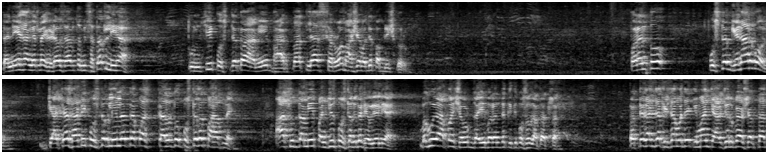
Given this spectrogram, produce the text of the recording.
त्यांनी हे सांगितलं हेडाव साहेब तुम्ही सतत लिहा. तुमची पुस्तकं आम्ही भारतातल्या सर्व भाषेमध्ये पब्लिश करू. परंतु पुस्तक घेणार कोण? ज्याच्यासाठी पुस्तक लिहिलं त्या पस- त्याला तो पुस्तकच पाहत नाही. आज सुद्धा मी पंचवीस पुस्तकं ठेवलेली आहे. बघूया आपण शेवट जाईपर्यंत किती पुस्तक जातात तर प्रत्येकाच्या खिशामध्ये किमान चारशे रुपये असू शकतात.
